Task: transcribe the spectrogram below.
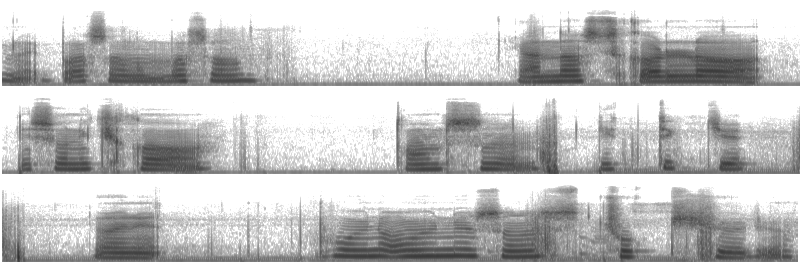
Ve basalım basalım. Yandan Scarla, S12K, Thompson gittikçe yani bu oyunu oynuyorsanız çok kişi ölüyor.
